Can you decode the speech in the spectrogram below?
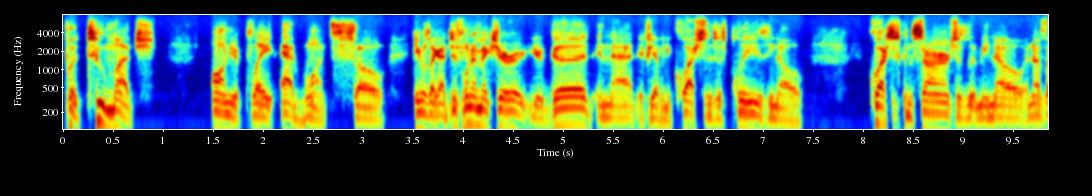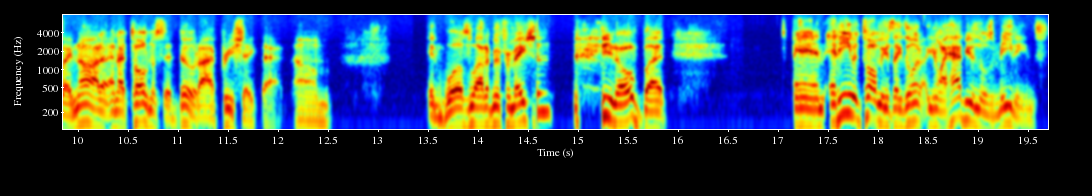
put too much on your plate at once. So he was like, I just want to make sure you're good and that if you have any questions, just please, you know, questions, concerns, just let me know. And I was like, no, and I told him, I said, dude, I appreciate that. Um, it was a lot of information, you know, but and and he even told me, he's like, you know, I have you in those meetings,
